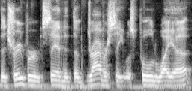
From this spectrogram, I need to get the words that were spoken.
The trooper said that the driver's seat was pulled way up,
